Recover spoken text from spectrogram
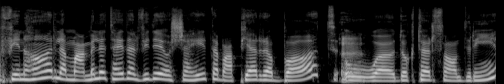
في نهار لما عملت هيدا الفيديو الشهير تبع بيير رباط إيه. ودكتور ساندرين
